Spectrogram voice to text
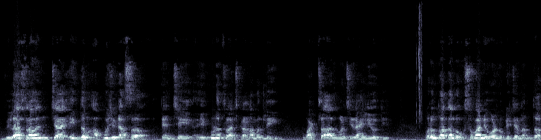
विलासरावांच्या एकदम अपोजिट असं त्यांची एकूणच राजकारणामधली वाटचाल आजवरची राहिली होती. परंतु आता लोकसभा निवडणुकीच्या नंतर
